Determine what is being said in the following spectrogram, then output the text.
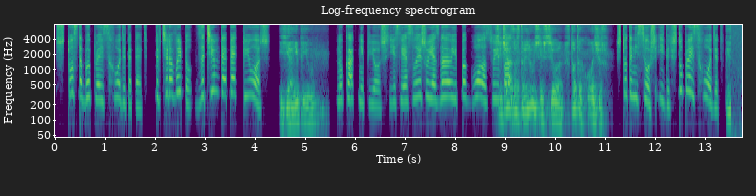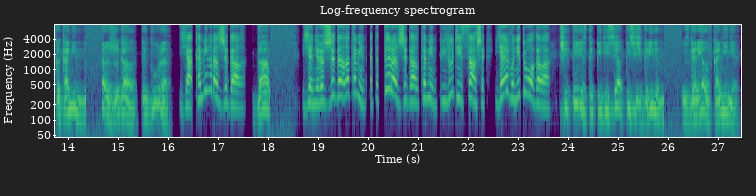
Что с тобой происходит опять? Ты вчера выпил? Зачем ты опять пьешь? Я не пью. Ну как не пьешь? Если я слышу, я знаю и по голосу, и Сейчас по... застрелюсь, и все. Что ты хочешь? Что ты несешь, Игорь? Что происходит? Ты, камин разжигала. Ты дура? Я камин разжигала? Да. Я не разжигала камин. Это ты разжигал камин при люди Саши. Я его не трогала. 450 тысяч гривен сгорело в камине.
